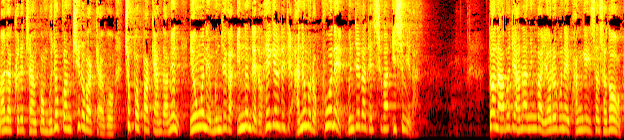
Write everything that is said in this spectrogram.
만약 그렇지 않고 무조건 치료받게 하고 축복받게 한다면 영혼의 문제가 있는데도 해결되지 않으므로 구원의 문제가 될 수가 있습니다. 또한 아버지 하나님과 여러분의 관계에 있어서도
